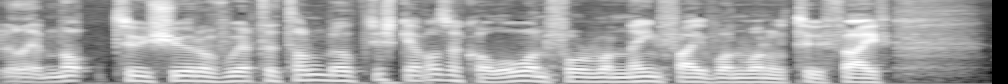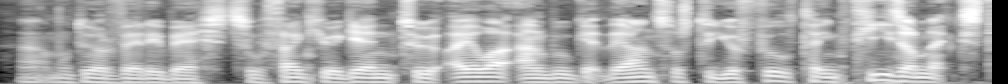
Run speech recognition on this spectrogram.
really am not too sure of where to turn, well, just give us a call 01419511025 and we'll do our very best. So thank you again to Isla and we'll get the answers to your full time teaser next.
